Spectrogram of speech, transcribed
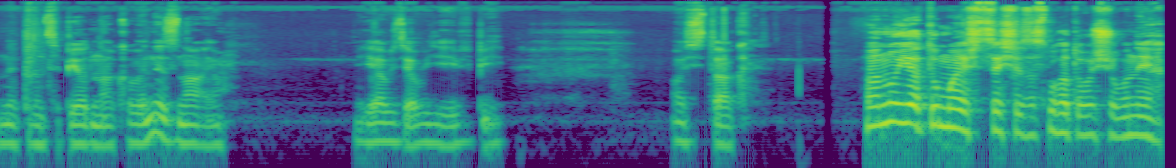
Вони, в принципі, однакові. Не знаю. Я взяв EFB. Ось так. Ну, я думаю, що це ще заслуга того, що вони е,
